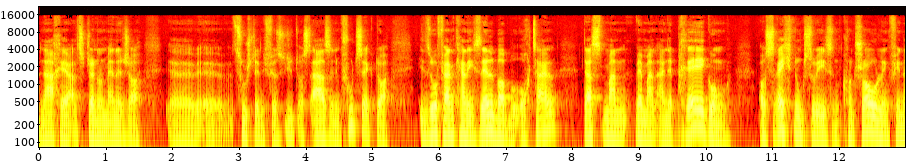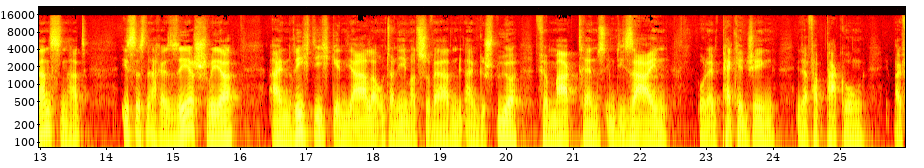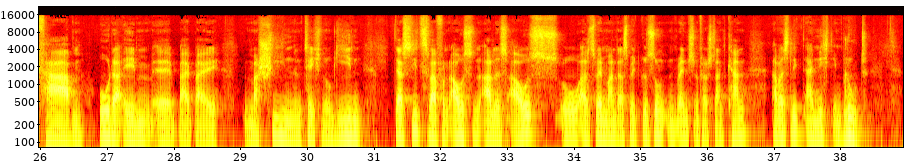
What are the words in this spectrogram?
nachher als General Manager äh, äh, zuständig für Südostasien im Foodsektor. Insofern kann ich selber beurteilen, dass man, wenn man eine Prägung aus Rechnungswesen, Controlling, Finanzen hat, ist es nachher sehr schwer, ein richtig genialer Unternehmer zu werden mit einem Gespür für Markttrends im Design oder im Packaging, in der Verpackung, bei Farben oder eben äh, bei, bei Maschinen, Technologien. Das sieht zwar von außen alles aus, so als wenn man das mit gesundem Menschenverstand kann, aber es liegt einem nicht im Blut.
